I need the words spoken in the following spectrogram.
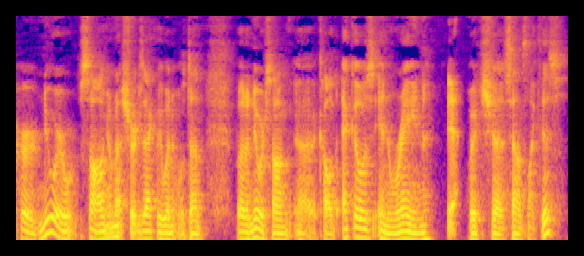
her newer song, I'm not sure exactly when it was done, but a newer song uh, called Echoes in Rain, Yeah. which uh, sounds like this.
